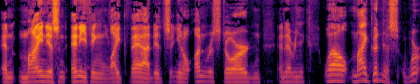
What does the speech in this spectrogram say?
and mine isn't anything like that. It's you know unrestored and and everything." Well, my goodness, we're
